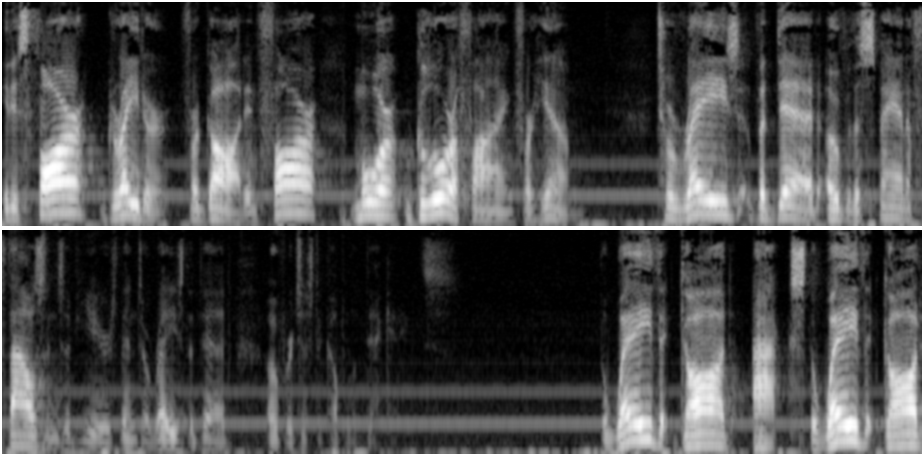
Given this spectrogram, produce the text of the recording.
It is far greater for God and far more glorifying for him to raise the dead over the span of thousands of years than to raise the dead over just a couple of decades. The way that God acts, the way that God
